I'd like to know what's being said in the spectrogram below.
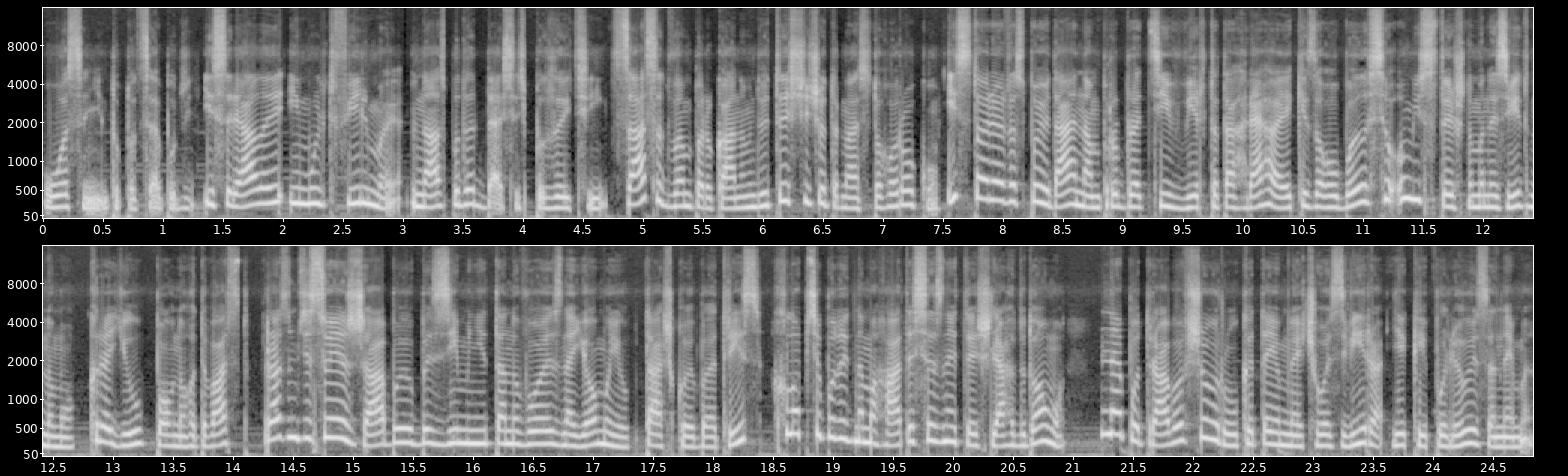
осені. Тобто це будуть і серіали, і мультфільми. У нас буде 10 позицій. За садовим перуканом 2014 року. Історія розповідає нам про братів Вірта та Грега, які загубилися у містичному незвіданому краю повного диварств. Разом зі своєю жабою без імені та новою знайомою пташкою Беатріс, хлопці будуть намагатися знайти шлях додому, не потрапивши в руки таємничого звіра, який полює за ними.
